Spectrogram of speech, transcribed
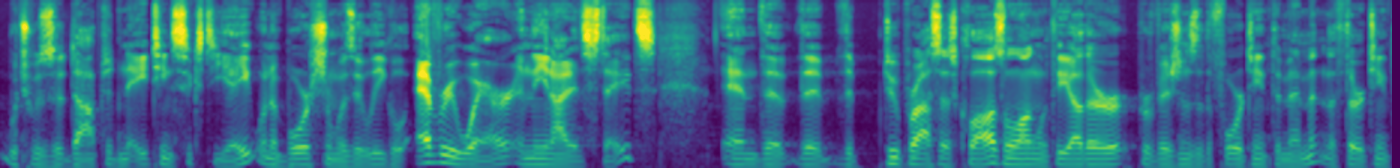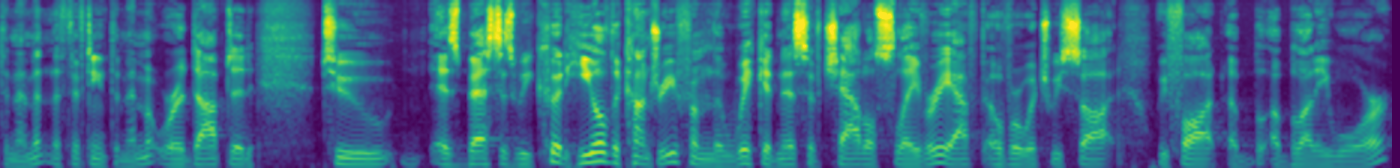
which was adopted in 1868 when abortion was illegal everywhere in the United States. And the, the, the, due process clause, along with the other provisions of the 14th Amendment and the 13th Amendment and the 15th Amendment, were adopted to, as best as we could, heal the country from the wickedness of chattel slavery, after, over which we, sought, we fought a, a bloody war,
